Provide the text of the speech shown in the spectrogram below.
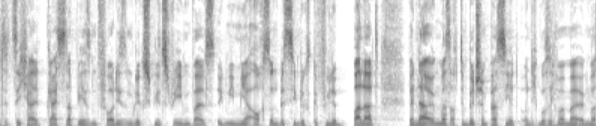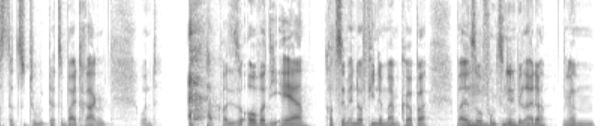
sitze ich halt geistesabwesend vor diesem Glücksspielstream, weil es irgendwie mir auch so ein bisschen Glücksgefühle ballert, wenn da irgendwas auf dem Bildschirm passiert und ich muss nicht mal, mal irgendwas dazu, dazu beitragen. Und habe quasi so over the air trotzdem Endorphine in meinem Körper, weil so Mhm. funktionieren wir leider. Ähm,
